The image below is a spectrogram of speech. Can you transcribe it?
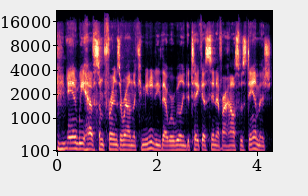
mm-hmm. and we have some friends around the community that were willing to take us in if our house was damaged.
